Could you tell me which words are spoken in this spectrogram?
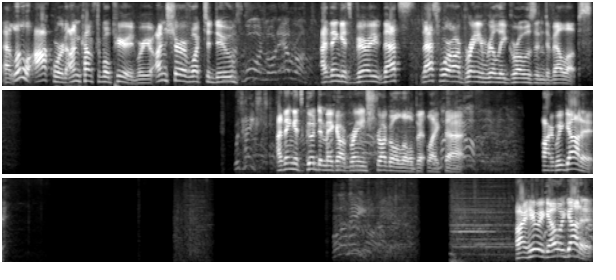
that little awkward, uncomfortable period where you're unsure of what to do. I think it's very that's that's where our brain really grows and develops. I think it's good to make our brain struggle a little bit like that. All right, we got it. All right, here we go. We got it.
